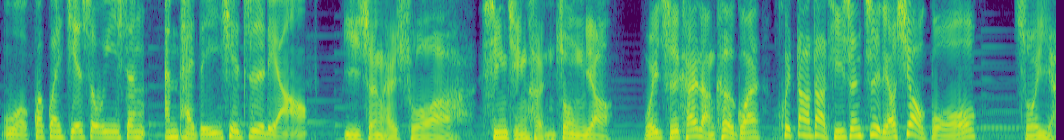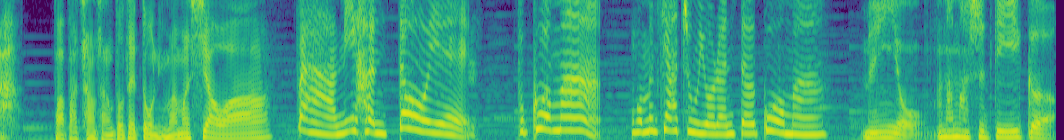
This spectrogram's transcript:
我乖乖接受医生安排的一切治疗。医生还说啊，心情很重要，维持开朗客观会大大提升治疗效果哦。所以啊，爸爸常常都在逗你妈妈笑啊。爸，你很逗耶。不过妈，我们家族有人得过吗？没有，妈妈是第一个。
